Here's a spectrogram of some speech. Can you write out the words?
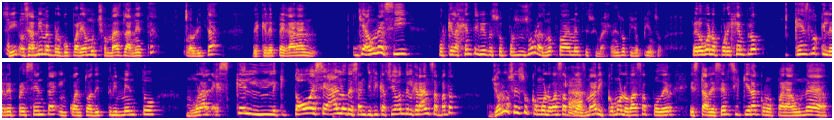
¿Sí? O sea, a mí me preocuparía mucho más, la neta, ahorita, de que le pegaran. Y aún así, porque la gente vive por sus obras, no probablemente su imagen, es lo que yo pienso. Pero bueno, por ejemplo, ¿qué es lo que le representa en cuanto a detrimento moral? Es que le quitó ese halo de santificación del gran Zapata. Yo no sé eso cómo lo vas a plasmar y cómo lo vas a poder establecer siquiera como para una,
